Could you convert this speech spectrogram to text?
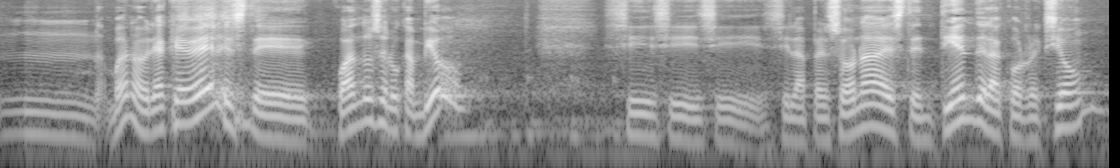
Mm, bueno, habría que ver este, cuándo se lo cambió. Si, si, si, si la persona este, entiende la corrección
